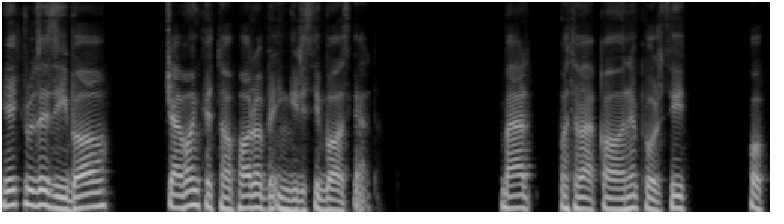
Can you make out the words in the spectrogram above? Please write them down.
یک روز زیبا جوان کتابها را به انگلیسی بازگرداند مرد متوقعانه پرسید خب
